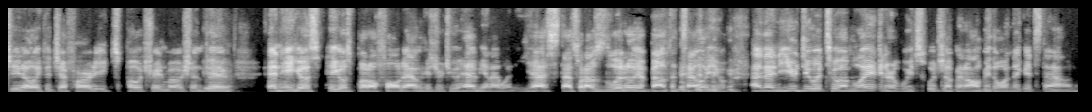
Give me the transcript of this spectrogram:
you know, like the Jeff Hardy poetry in motion thing. Yeah. And he goes, he goes, but I'll fall down because you're too heavy. And I went, yes, that's what I was literally about to tell you. and then you do it to him later. We switch up and I'll be the one that gets down.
